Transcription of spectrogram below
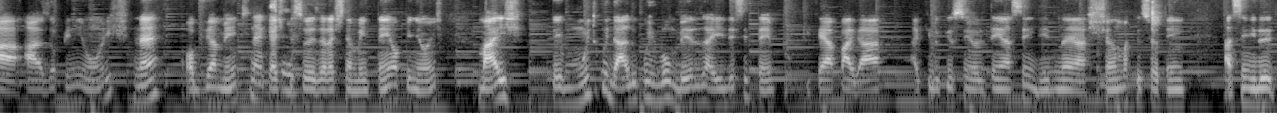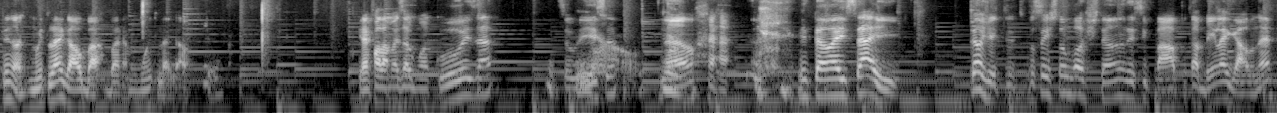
a, as opiniões, né? Obviamente, né? Que as Sim. pessoas elas também têm opiniões, mas ter muito cuidado com os bombeiros aí desse tempo que quer apagar aquilo que o Senhor tem acendido, né? A chama que o Senhor tem acendido entre nós. Muito legal, Bárbara, muito legal. Quer falar mais alguma coisa sobre Não. isso? Não. então é isso aí. Então, gente, vocês estão gostando desse papo, tá bem legal, né?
